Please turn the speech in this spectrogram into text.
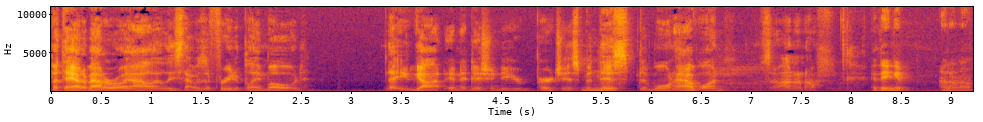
but they had a battle royale. At least that was a free to play mode that you got in addition to your purchase. But mm-hmm. this it won't have one, so I don't know. I think it. I don't know.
